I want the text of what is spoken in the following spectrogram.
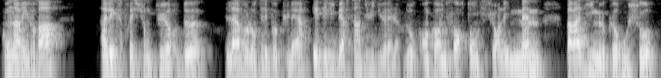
qu'on arrivera à l'expression pure de la volonté populaire et des libertés individuelles. Donc, encore une fois, on tombe sur les mêmes paradigmes que Rousseau,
